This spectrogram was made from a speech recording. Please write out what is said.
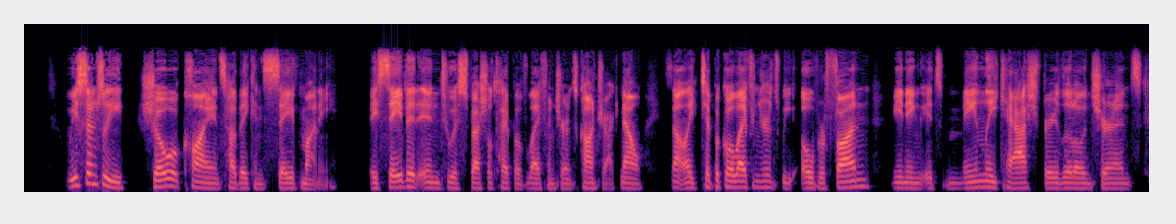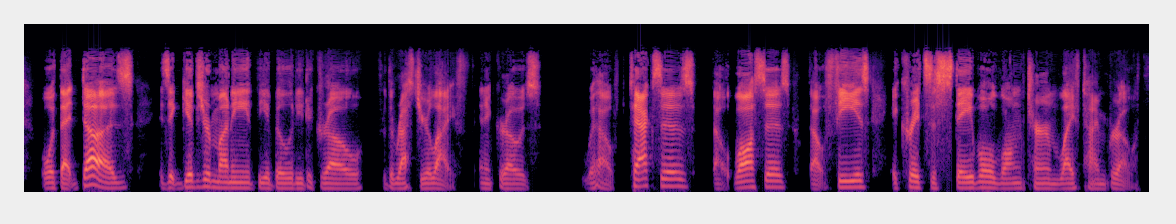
We essentially show clients how they can save money. They save it into a special type of life insurance contract. Now, it's not like typical life insurance. We overfund, meaning it's mainly cash, very little insurance. But what that does is it gives your money the ability to grow for the rest of your life. And it grows without taxes, without losses, without fees. It creates a stable, long term, lifetime growth.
